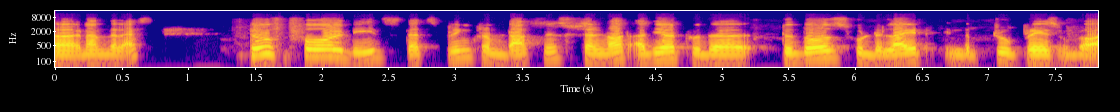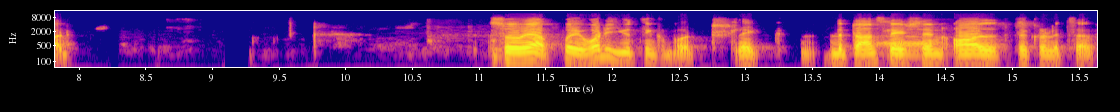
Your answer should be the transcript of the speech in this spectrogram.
uh, nonetheless, twofold deeds that spring from darkness shall not adhere to the to those who delight in the true praise of God. So yeah, Puri, what do you think about like the translation uh, or the kural itself?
